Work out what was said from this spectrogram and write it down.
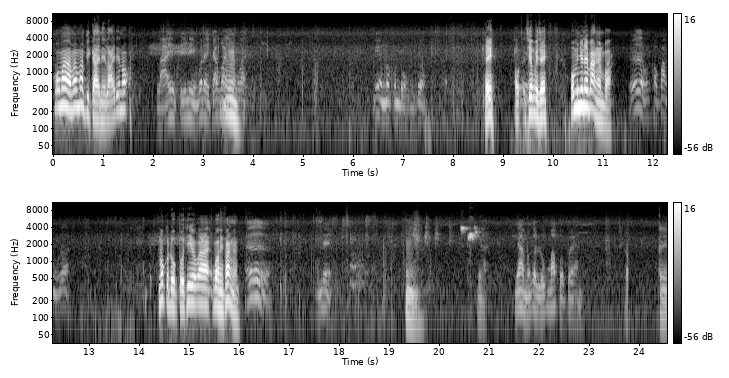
โอ้มามามาปีกายนี่หลายเด้เนาะ หลายปีนี้ว่าได้จับไว้อืม ว่านี่นกกระโดดตัว เฮ้ยเอาเชียงไปใส่โอ้มันอยู่ในบ้านกันบ่เออมันเข้าบังเลยนกกระโดกตัวที่ว่าว่าให้ฟังกันเออนี่ อืมเนี่ยย่ามันก็ลุกมับเปิดไปหันอันนี้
